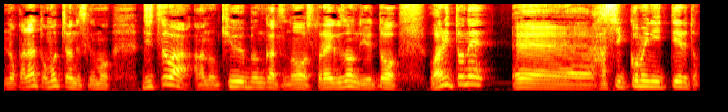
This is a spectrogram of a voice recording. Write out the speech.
のかなと思っちゃうんですけども、実は、あの、9分割のストライクゾーンで言うと、割とね、えー、端っこめに行っていると。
